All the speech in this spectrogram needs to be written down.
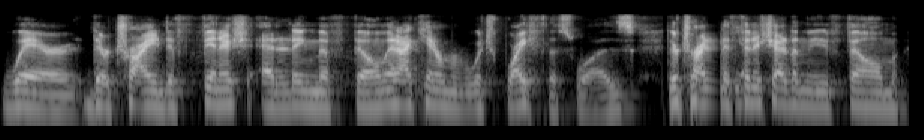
where they're trying to finish editing the film and i can't remember which wife this was they're trying to Yeah. finish editing the film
